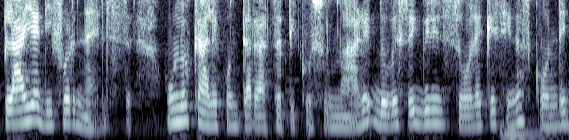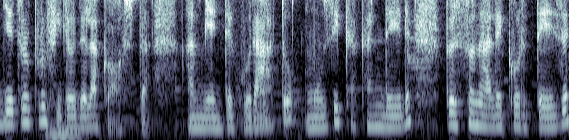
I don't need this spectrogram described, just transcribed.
Playa di Fornells, un locale con terrazza a picco sul mare dove seguire il sole che si nasconde dietro il profilo della costa. Ambiente curato, musica, candele, personale cortese,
